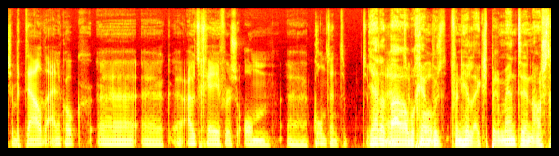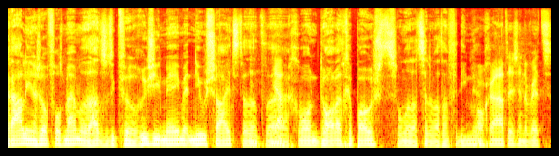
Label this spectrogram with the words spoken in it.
ze betaalden eigenlijk ook uh, uh, uitgevers om content te, te Ja, dat waren op een gegeven moment van hele experimenten in Australië en zo volgens mij. Want daar hadden ze natuurlijk veel ruzie mee met nieuwsites. Dat het ja. gewoon door werd gepost zonder dat ze er wat aan verdienden. Gewoon gratis. En er werd,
